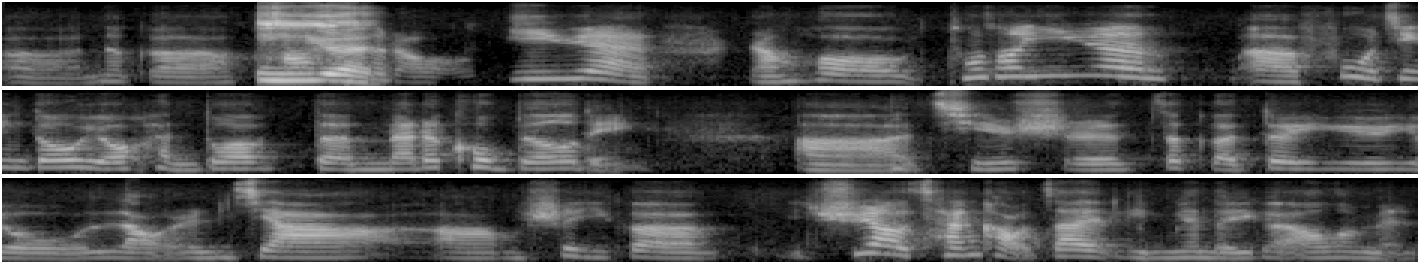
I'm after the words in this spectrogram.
呃那个医院。医院，然后通常医院呃附近都有很多的 medical building，啊，其实这个对于有老人家啊是一个需要参考在里面的一个 element。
